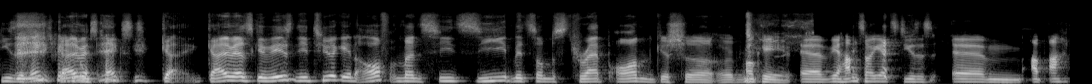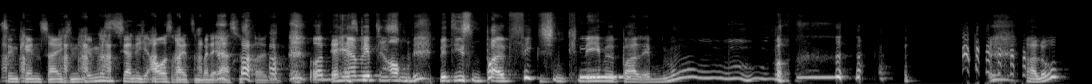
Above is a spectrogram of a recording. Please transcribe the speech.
Diese Rechtfertigungstext. Ge geil wäre es gewesen, die Tür geht auf und man sieht sie mit so einem Strap-on-Geschirr irgendwie. Okay, äh, wir haben zwar jetzt dieses ähm, ab 18 Kennzeichen, wir müssen es ja nicht ausreizen bei der ersten Folge. Und Denn er es mit gibt auch- diesem, mit diesem Pulp Fiction Knebelball im. Hallo?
